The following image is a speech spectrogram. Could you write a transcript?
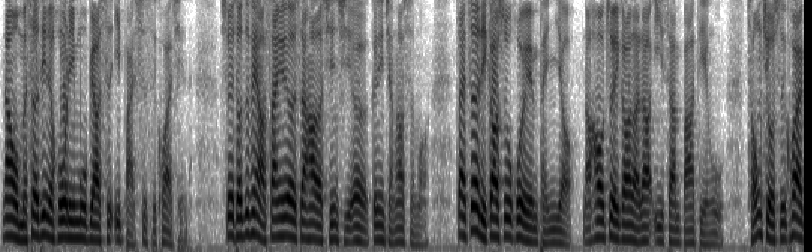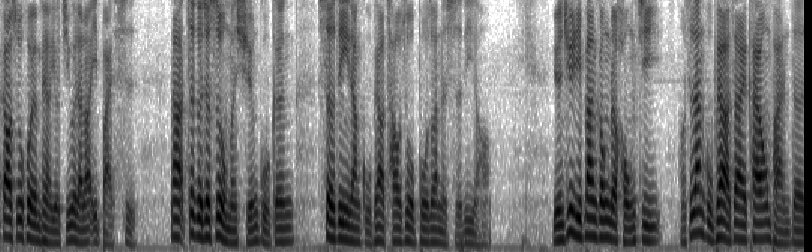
那我们设定的获利目标是一百四十块钱。所以投资朋友，三月二三号的星期二跟你讲到什么？在这里告诉会员朋友，然后最高来到一三八点五，从九十块告诉会员朋友有机会来到一百四。那这个就是我们选股跟设定一档股票操作波段的实力哈。远距离办公的宏基哦，这张股票在开红盘的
